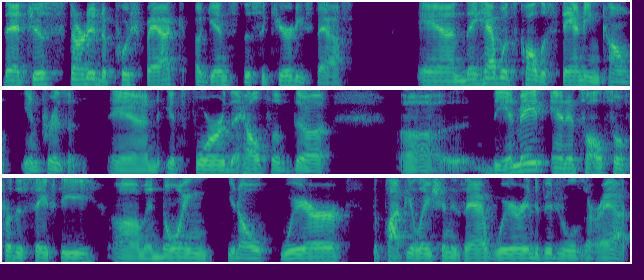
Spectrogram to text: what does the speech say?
That just started to push back against the security staff and they have what's called a standing count in prison and it's for the health of the uh, the inmate, and it's also for the safety um, and knowing, you know, where the population is at, where individuals are at.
